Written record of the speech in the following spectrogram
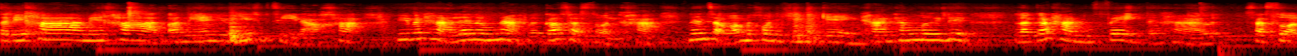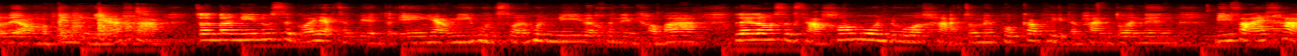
สวัสดีค่ะเมย์ค่ะ ตอนนี้อายุ 24 แล้วค่ะ มีปัญหาเรื่องน้ำหนักแล้วก็สัดส่วนค่ะ เนื่องจากว่าเป็นคนกินเก่ง ทานทั้งมื้อดึก แล้วก็ทานบุฟเฟ่ต์อีกต่างหากสัดส่วนเลยออกมาเป็นอย่างนี้ค่ะ จนตอนนี้รู้สึกว่าอยากจะเปลี่ยนตัวเอง อยากมีหุ่นสวยหุ่นดีแบบคนอื่นเขาบ้าง เลยลองศึกษาข้อมูลดูค่ะ จนไปพบกับผลิตภัณฑ์ตัวหนึ่ง B5 ค่ะ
